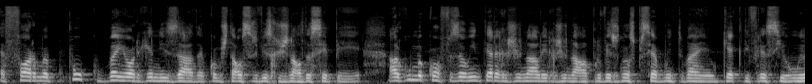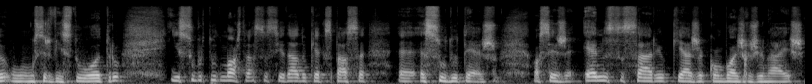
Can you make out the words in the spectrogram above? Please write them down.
a forma pouco bem organizada como está o Serviço Regional da CP, alguma confusão interregional e regional, por vezes não se percebe muito bem o que é que diferencia um, um serviço do outro e, sobretudo, mostra à sociedade o que é que se passa uh, a sul do Tejo. Ou seja, é necessário que haja comboios regionais,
